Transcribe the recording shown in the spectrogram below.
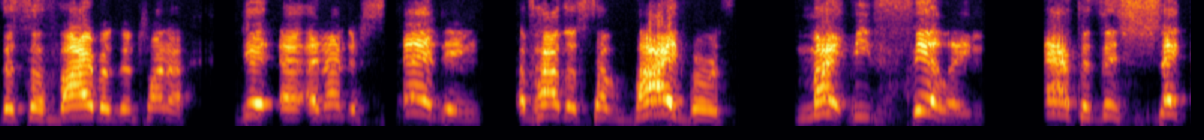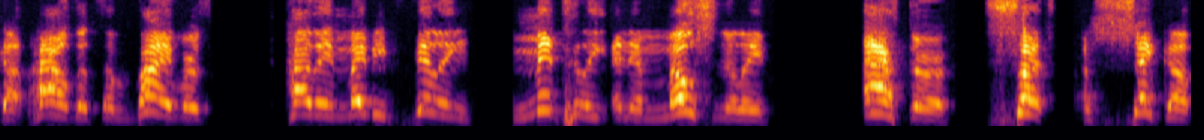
the survivors and trying to get a, an understanding of how the survivors might be feeling after this shakeup, how the survivors, how they may be feeling mentally and emotionally after such a shakeup.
